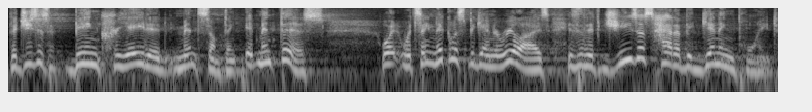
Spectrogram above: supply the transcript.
That Jesus being created meant something. It meant this what, what St. Nicholas began to realize is that if Jesus had a beginning point,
